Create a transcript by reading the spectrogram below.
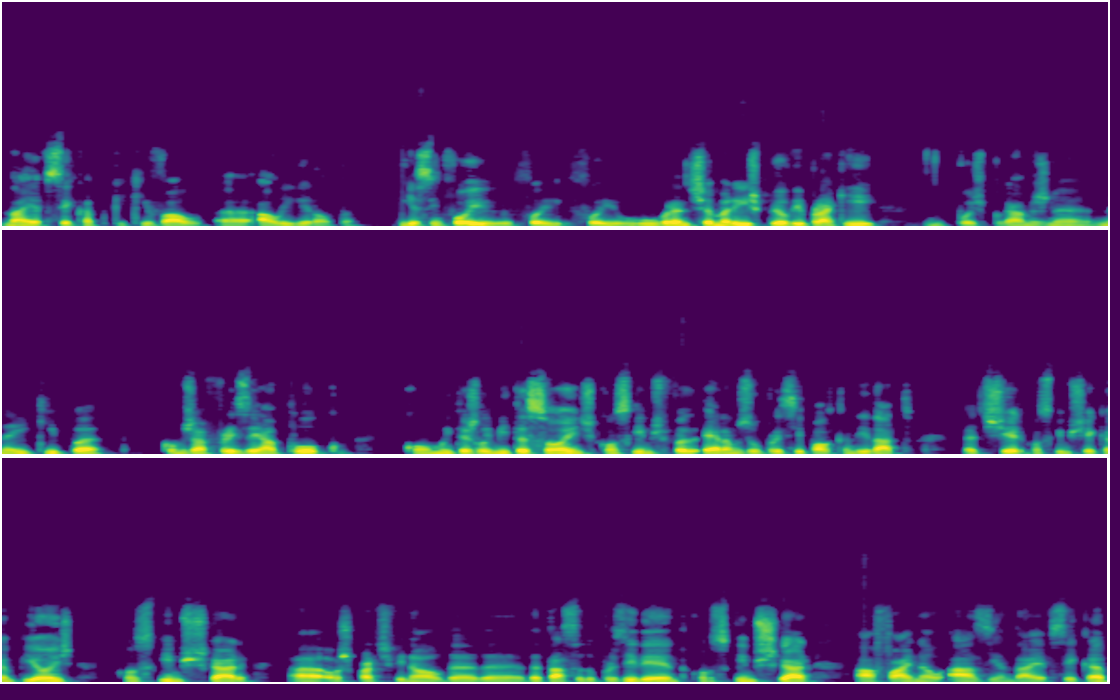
na AFC Cup, que equivale uh, à Liga Europa. E assim foi, foi, foi o grande chamariz para eu vir para aqui, depois pegámos na, na equipa como já frisei há pouco, com muitas limitações, conseguimos fazer, éramos o principal candidato a descer, conseguimos ser campeões, conseguimos chegar a, aos quartos de final da, da, da, Taça do Presidente, conseguimos chegar à Final Asian da AFC Cup,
